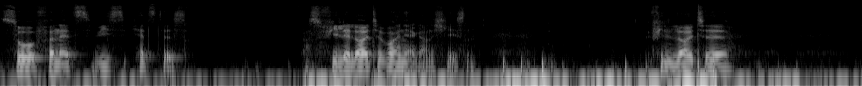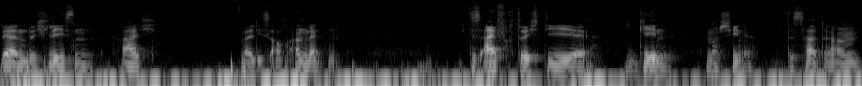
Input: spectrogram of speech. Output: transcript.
so vernetzt, wie es jetzt ist. Also viele Leute wollen ja gar nicht lesen. Viele Leute werden durch Lesen reich, weil die es auch anwenden. Das ist einfach durch die Genmaschine. Das hat ähm,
